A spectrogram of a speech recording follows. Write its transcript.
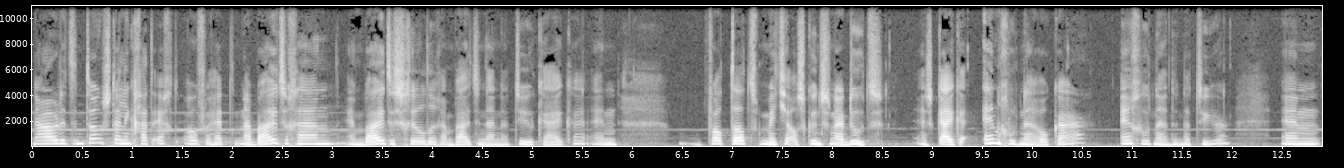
nou, de tentoonstelling gaat echt over het naar buiten gaan en buiten schilderen en buiten naar de natuur kijken. En wat dat met je als kunstenaar doet. En ze kijken en goed naar elkaar en goed naar de natuur. En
